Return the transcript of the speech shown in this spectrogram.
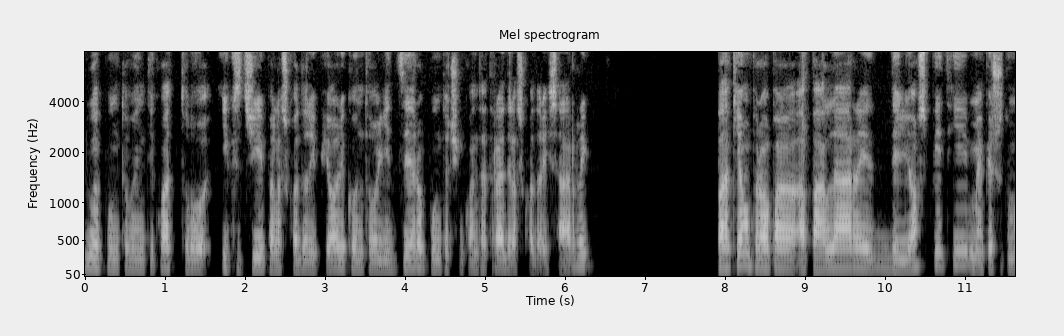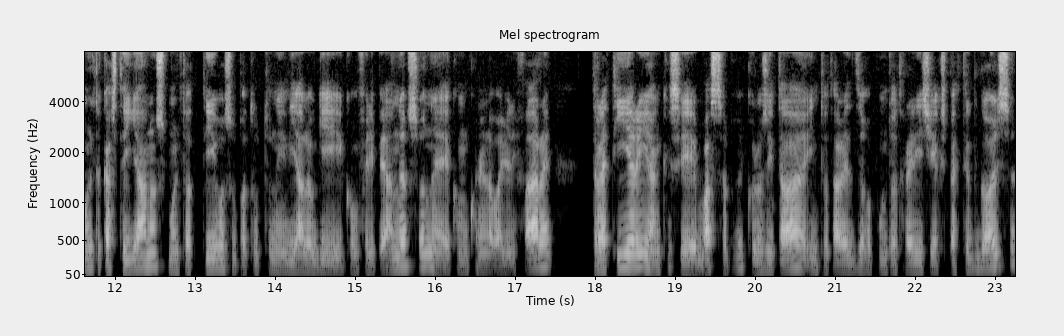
2.24 XG per la squadra di Pioli contro gli 0.53 della squadra di Sarri. Partiamo però a parlare degli ospiti. Mi è piaciuto molto Castellanos, molto attivo, soprattutto nei dialoghi con Felipe Anderson e comunque nella voglia di fare. Tre tiri, anche se bassa pericolosità, in totale 0.13 expected goals,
